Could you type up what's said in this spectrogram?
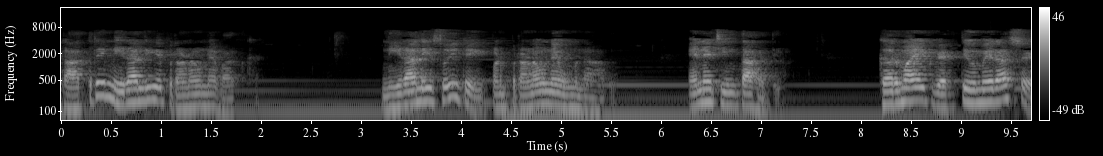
રાત્રે નિરાલીએ પ્રણવને વાત કરી. નિરાલી સૂઈ ગઈ, પણ પ્રણવને ઊંઘ ના આવી. એને ચિંતા હતી. ઘરમાં એક વ્યક્તિ ઉમેરાશે,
